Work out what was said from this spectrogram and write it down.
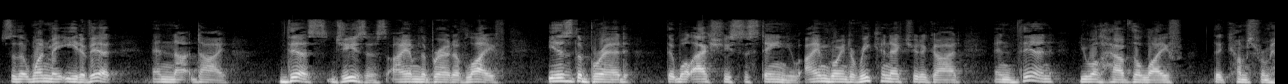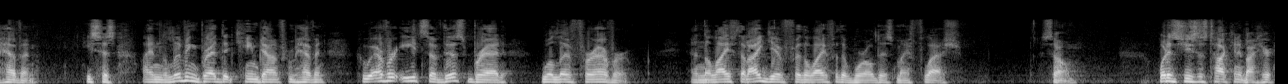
so that one may eat of it and not die. This, Jesus, I am the bread of life, is the bread that will actually sustain you. I am going to reconnect you to God, and then you will have the life that comes from heaven. He says, I am the living bread that came down from heaven. Whoever eats of this bread will live forever. And the life that I give for the life of the world is my flesh. So, what is Jesus talking about here?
